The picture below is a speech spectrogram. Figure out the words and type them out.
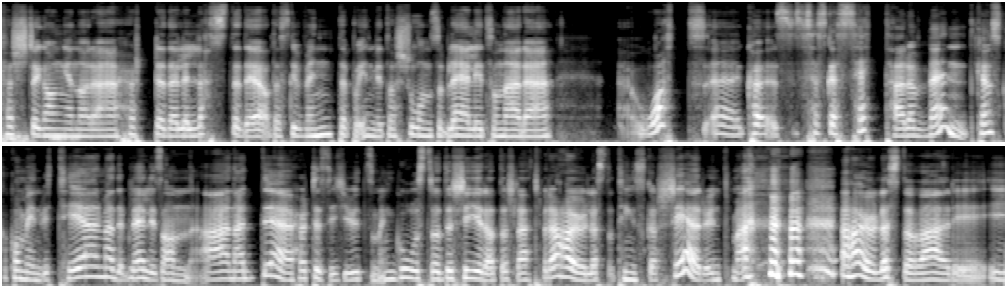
første gangen når jeg hørte det eller leste det, at jeg skulle vente på invitasjonen, så ble jeg litt sånn der uh, What? Uh, hva, skal jeg sitte her og vente? Hvem skal komme og invitere meg? Det ble litt sånn Nei, det hørtes ikke ut som en god strategi, rett og slett. For jeg har jo lyst til at ting skal skje rundt meg. jeg har jo lyst til å være i, i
